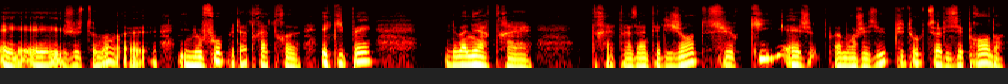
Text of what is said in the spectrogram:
Et, justement, euh, il nous faut peut-être être équipés de manière très très très intelligente sur qui est vraiment Jésus plutôt que de se laisser prendre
